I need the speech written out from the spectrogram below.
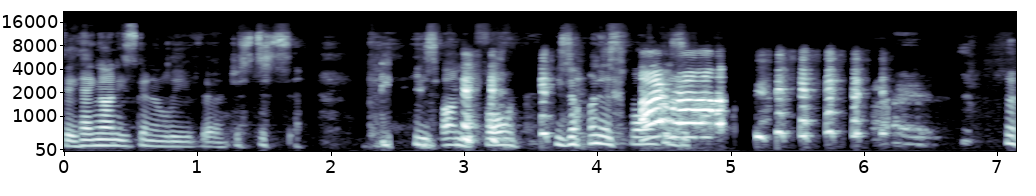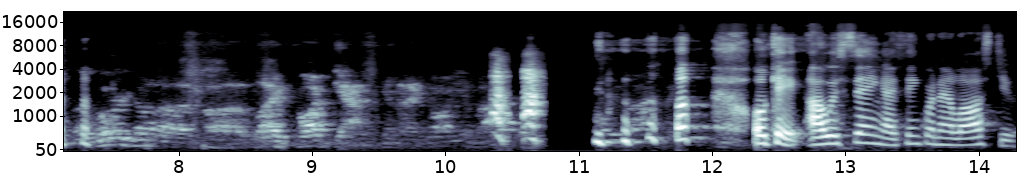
Okay, hang on. He's going to leave there. Just a sec. He's on the phone. He's on his phone. Hi, Rob. Hi. On a, a live podcast. Can I call you back? okay, I was saying, I think when I lost you,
